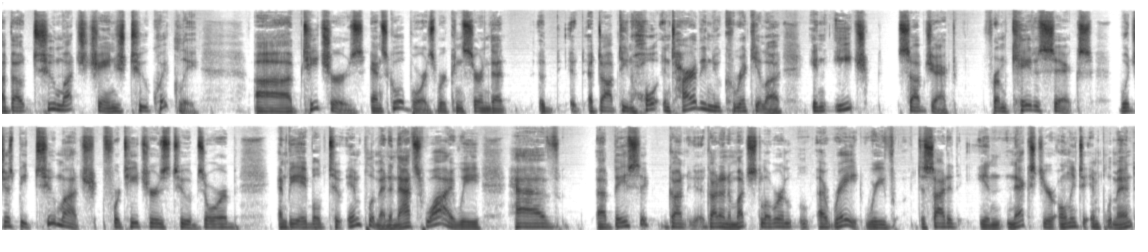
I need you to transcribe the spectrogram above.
about too much change too quickly. Uh, teachers and school boards were concerned that uh, adopting whole entirely new curricula in each subject from K to six would just be too much for teachers to absorb and be able to implement. And that's why we have a basic gone, gone at a much slower uh, rate. We've decided in next year only to implement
